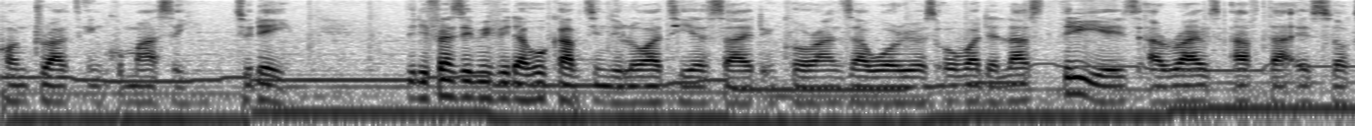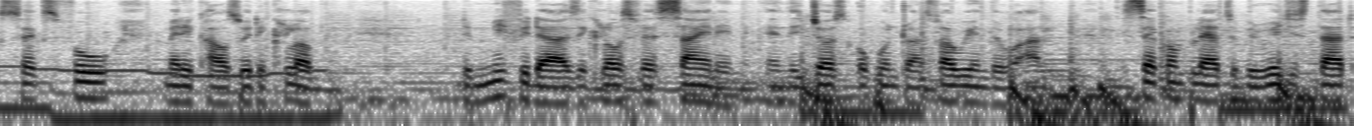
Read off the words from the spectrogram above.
contract in Kumasi today. The defensive midfielder who captained the lower tier side in Koranza Warriors over the last three years arrives after a successful medicals with the club. The midfielder is a club's first signing in the just open transfer window and the second player to be registered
